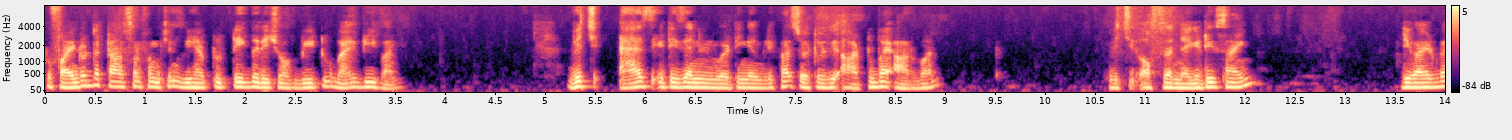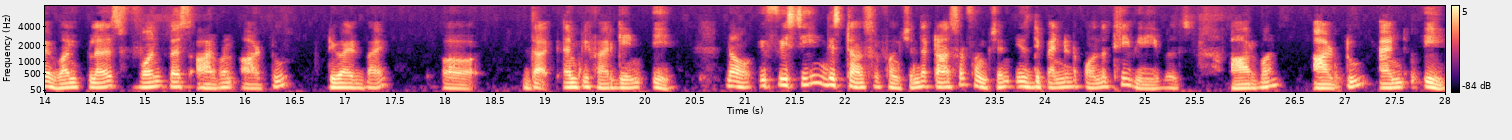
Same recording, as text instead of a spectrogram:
to find out the transfer function, we have to take the ratio of V2 by V1, which as it is an inverting amplifier, so it will be R2 by R1 which is of the negative sign divided by 1 plus 1 plus r1 r2 divided by uh, the amplifier gain a. Now, if we see in this transfer function, the transfer function is dependent upon the three variables r1, r2 and a.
